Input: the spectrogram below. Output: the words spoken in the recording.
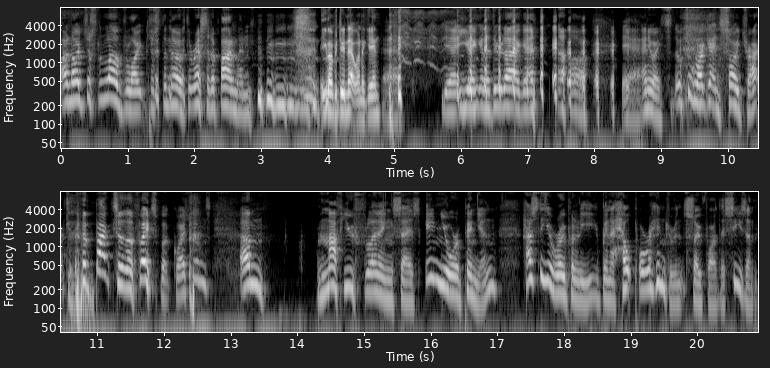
And I just love, like, just to know if the rest of the band went, you won't be doing that one again yeah, you ain't gonna do that again. Oh, yeah. Anyway, so we're talking about getting sidetracked. Back to the Facebook questions. Um, Matthew Fleming says, in your opinion, has the Europa League been a help or a hindrance so far this season?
